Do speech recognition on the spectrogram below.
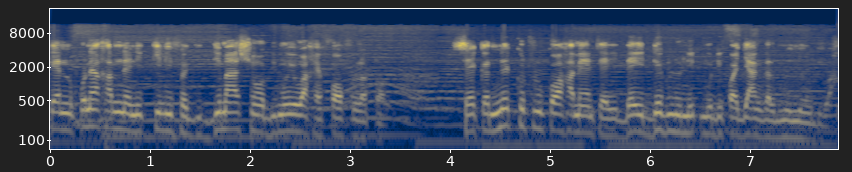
kenn ku ne xam ni kilifa gi dimension bi muy waxe la c'est que nekkatul koo xamante ni day déglu nit mu di ko jàngal mu ñëw di wax.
